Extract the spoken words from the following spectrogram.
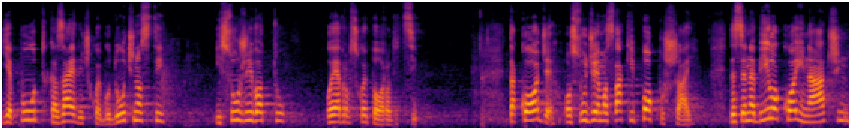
je put ka zajedničkoj budućnosti i suživotu u evropskoj porodici. Također, osuđujemo svaki pokušaj da se na bilo koji način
